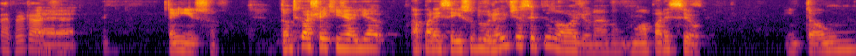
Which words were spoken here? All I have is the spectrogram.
É verdade. Tem isso. Tanto que eu achei que já ia aparecer isso durante esse episódio, né? Não, não apareceu. Então,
